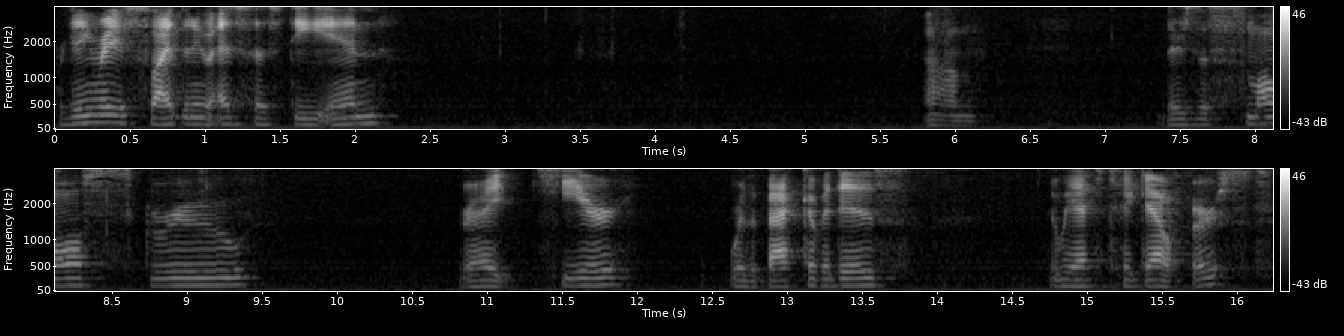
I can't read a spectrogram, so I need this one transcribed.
We're getting ready to slide the new SSD in. Um, there's a small screw right here where the back of it is that we have to take out first.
